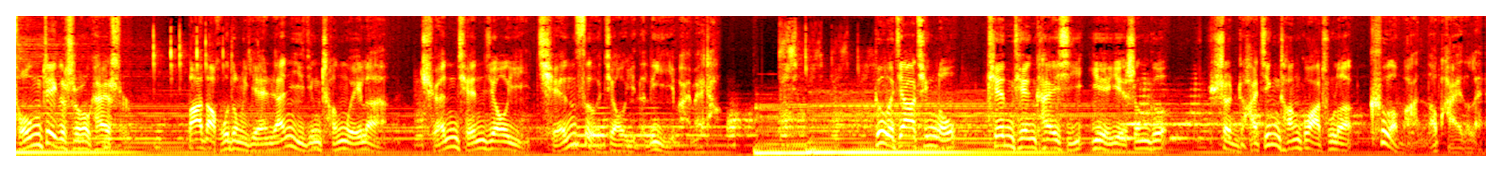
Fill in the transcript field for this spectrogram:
从这个时候开始，八大胡同俨然已经成为了权钱交易、钱色交易的利益买卖场。各家青楼天天开席，夜夜笙歌，甚至还经常挂出了客满的牌子来。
